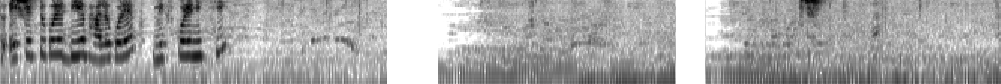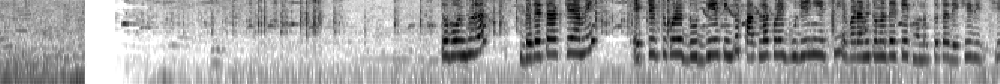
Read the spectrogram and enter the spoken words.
তো একটু একটু করে দিয়ে ভালো করে মিক্স করে নিচ্ছি। বন্ধুরা বেটারটাকে আমি একটু একটু করে দুধ দিয়ে কিন্তু পাতলা করে গুলিয়ে নিয়েছি। এবার আমি তোমাদেরকে ঘনত্বটা দেখিয়ে দিচ্ছি।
